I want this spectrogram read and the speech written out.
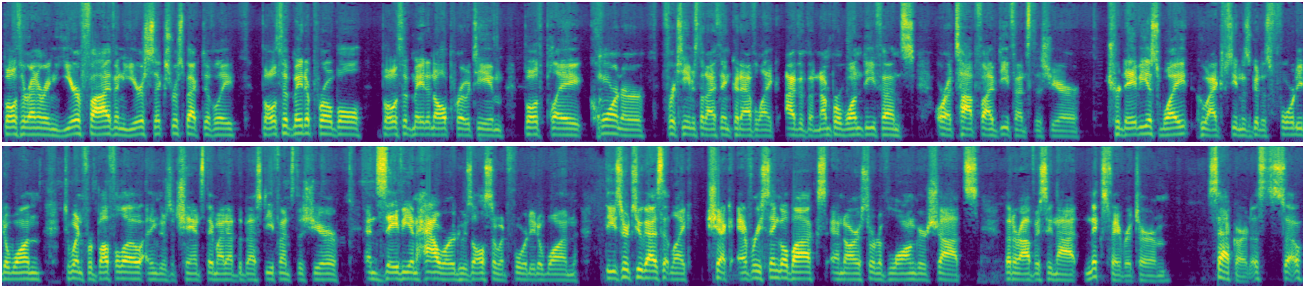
Both are entering year five and year six, respectively. Both have made a Pro Bowl. Both have made an All Pro team. Both play corner for teams that I think could have like either the number one defense or a top five defense this year. Tre'Davious White, who I've seen as good as 40 to 1 to win for Buffalo. I think there's a chance they might have the best defense this year. And Xavier Howard, who's also at 40 to 1. These are two guys that like check every single box and are sort of longer shots that are obviously not Nick's favorite term, sack artists. So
